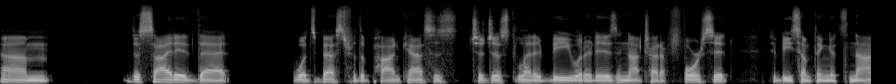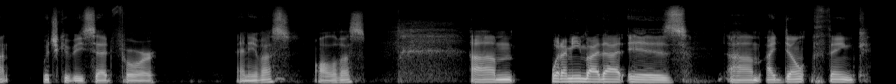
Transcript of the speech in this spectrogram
um, decided that what's best for the podcast is to just let it be what it is and not try to force it to be something it's not, which could be said for any of us, all of us. Um, what I mean by that is, um, I don't think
